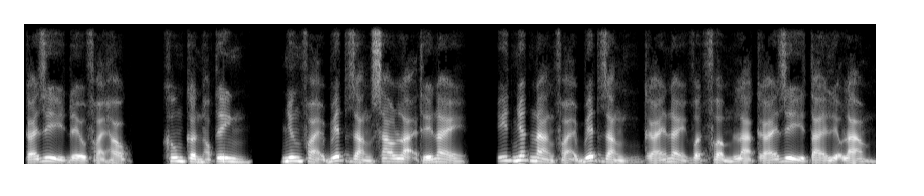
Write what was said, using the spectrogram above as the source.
cái gì đều phải học, không cần học tinh, nhưng phải biết rằng sao lại thế này, ít nhất nàng phải biết rằng cái này vật phẩm là cái gì tài liệu làm.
